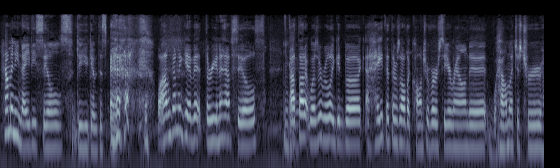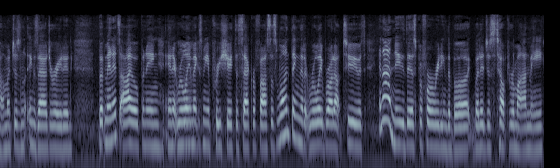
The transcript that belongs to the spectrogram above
how many Navy SEAls do you give this book? Well, I'm going to give it three and a half seals. I thought it was a really good book. I hate that there's all the controversy around it, how much is true, how much is exaggerated. But man, it's eye opening and it really mm-hmm. makes me appreciate the sacrifices. One thing that it really brought out too is, and I knew this before reading the book, but it just helped remind me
